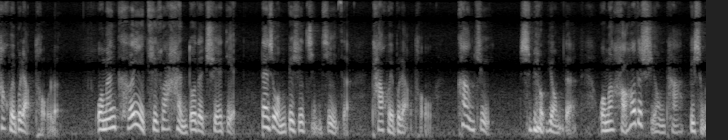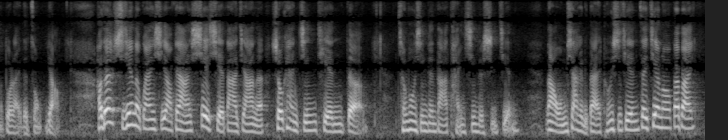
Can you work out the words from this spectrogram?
他回不了头了。我们可以提出很多的缺点，但是我们必须谨记着，他回不了头，抗拒是没有用的。我们好好的使用它，比什么都来得重要。好的，时间的关系，要非常谢谢大家呢收看今天的陈凤馨跟大家谈心的时间。那我们下个礼拜同一时间再见喽，拜拜。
